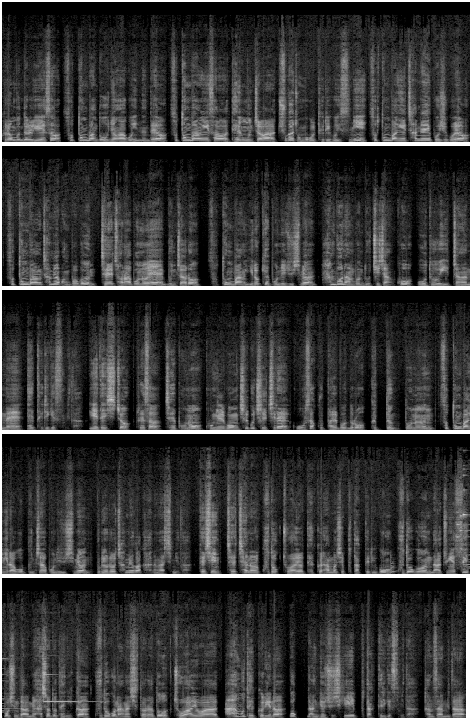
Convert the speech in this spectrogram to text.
그런 분들을 위해서 소통방도 운영하고 있는데요. 소통방에서 대응 문자와 추가 종목을 드리고 있으니 소통방에 참여해 보시고요. 소통방 참여 방법은 제 전화번호에 문자로 소통방 이렇게 보내주시면 한 분 한 분 놓치지 않고 모두 입장 안내 해드리겠습니다. 이해되시죠? 그래서 제 번호 010-7977-5498번으로 급등 또는 소통방이라고 문자 보내주시면 무료로 참여가 가능하십니다. 대신 제 채널 구독, 좋아요, 댓글 한 번씩 부탁드리고 구독은 나중에 수익 보신 다음에 하셔도 되니까 구독은 안 하시더라도 좋아요와 아무 댓글이나 꼭 남겨주시기 부탁드리겠습니다. 감사합니다.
